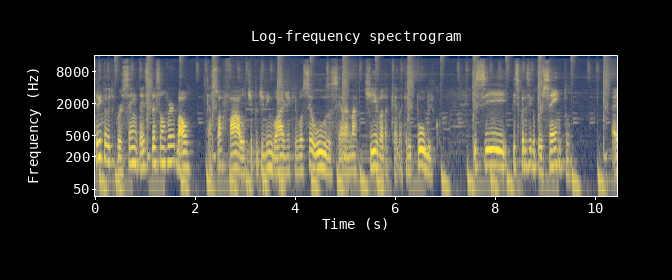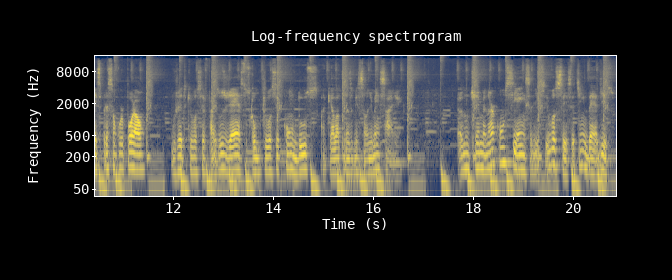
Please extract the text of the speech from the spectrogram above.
38% é a expressão verbal, é a sua fala, o tipo de linguagem que você usa, se ela é nativa daquele, público. E se e 55% é a expressão corporal, o jeito que você faz os gestos, como que você conduz aquela transmissão de mensagem. Eu não tinha a menor consciência disso. E você, você tinha ideia disso?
